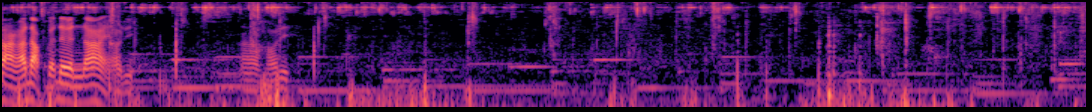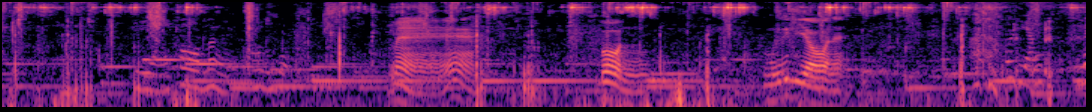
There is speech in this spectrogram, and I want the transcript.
ต่างระดับก็เดินได้เอาดิเอาเขาดิเลี้ยงพ่อมั่งพ่อบอกแหมบ่นมื้อเดียวอะเนี่ยก็เลี้ยงแหม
